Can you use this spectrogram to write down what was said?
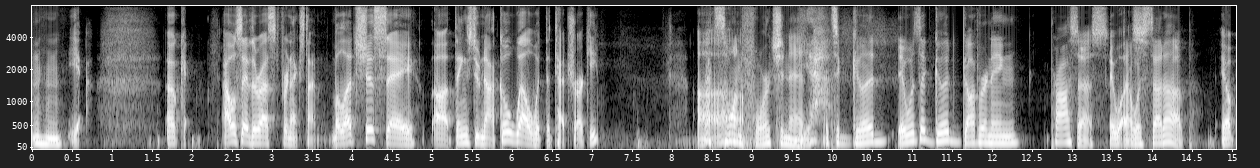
Mm-hmm. Yeah. Okay, I will save the rest for next time. But let's just say uh, things do not go well with the Tetrarchy. That's so unfortunate. Uh, yeah. It's a good it was a good governing process It was. that was set up. Yep.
